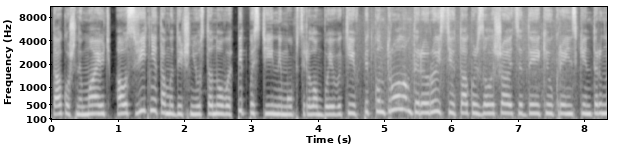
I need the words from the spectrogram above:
також не мають. А освітні та медичні установи під постійним обстрілом бойовиків. Під контролем терористів також залишаються деякі українські інтернати.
